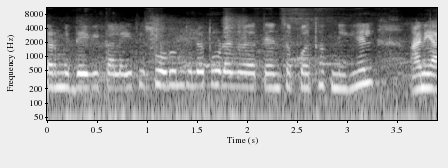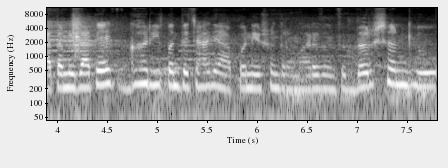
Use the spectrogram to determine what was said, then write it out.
तर मी देविकाला इथे सोडून दिलं. थोडं वेळात त्यांचं पथक निघेल. आणि आता मी जाते घरी पण त्याच्या आधी आपण यशवंतराव महाराजांचं दर्शन घेऊ.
